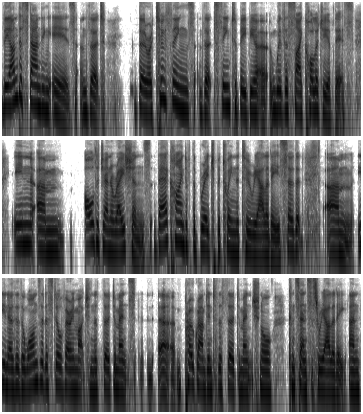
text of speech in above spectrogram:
The understanding is that there are two things that seem to be, be uh, with the psychology of this. In um, older generations, they're kind of the bridge between the two realities. So that, um, you know, they're the ones that are still very much in the third dimension, uh, programmed into the third dimensional consensus reality. And,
